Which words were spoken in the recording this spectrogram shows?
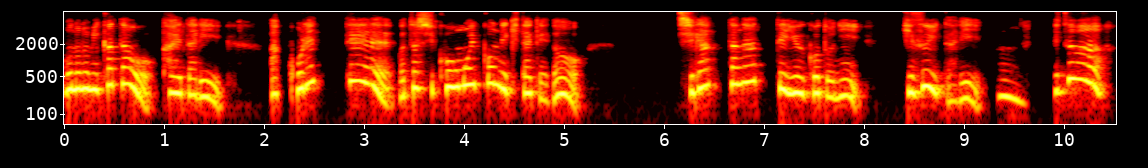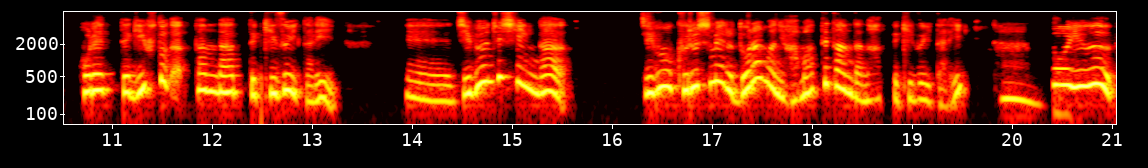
物の見方を変えたり、あ、これって私こう思い込んできたけど、違ったなっていうことに気づいたり、うん実はこれってギフトだったんだって気づいたり、えー自分自身が自分を苦しめるドラマにはまってたんだなって気づいたり、うんそういう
